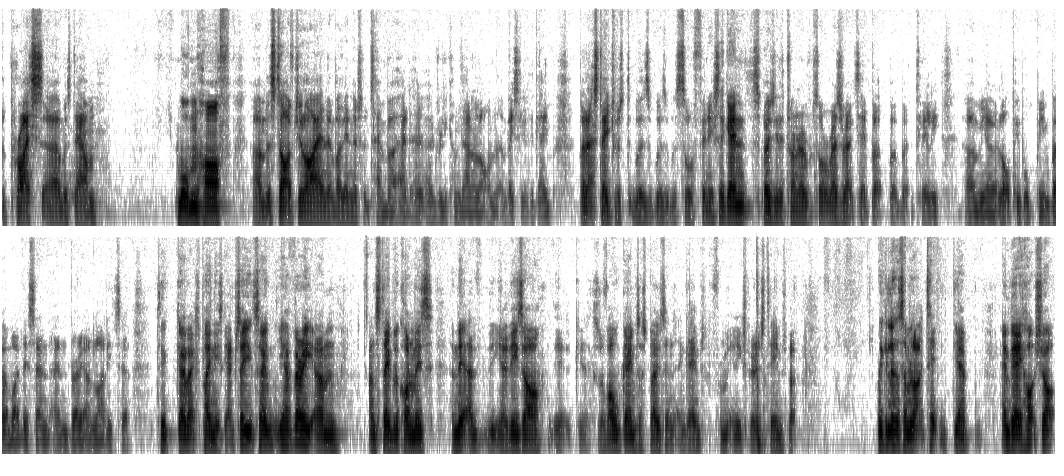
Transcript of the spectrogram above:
the price um, was down more than half um, at the start of July, and then by the end of September had, had really come down a lot on basically the game. But that stage was, was was, was sort of finished. Again, supposedly they're trying to sort of resurrect it, but but, but clearly, um, you know, a lot of people have been burnt by this and, and very unlikely to, to go back to playing these games. So you, so you have very um, unstable economies, and they, you know these are you know, sort of old games, I suppose, and, and, games from inexperienced teams. But we can look at something like you know, NBA Hot Shot,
